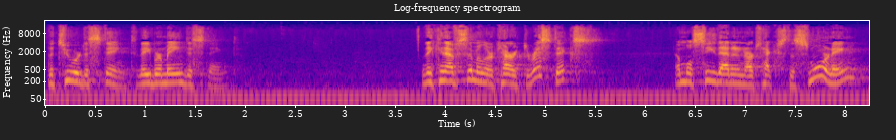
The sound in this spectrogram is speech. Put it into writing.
the two are distinct, they remain distinct. They can have similar characteristics, and we'll see that in our text this morning.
